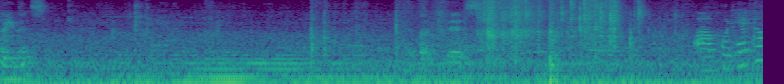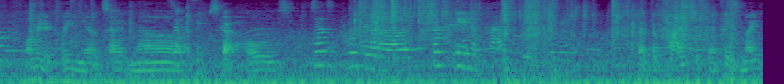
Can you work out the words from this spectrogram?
Clean this. Like this. uh, potato Want me to clean the outside? No, I think it's got holes. just put the just clean the plastic to me. But the plastic, I think, might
